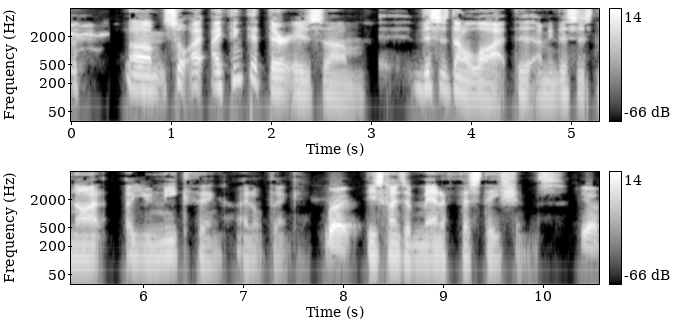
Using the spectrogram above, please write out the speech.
um, so I, I think that there is, um, this is done a lot. I mean, this is not a unique thing. I don't think Right. these kinds of manifestations. Yeah.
